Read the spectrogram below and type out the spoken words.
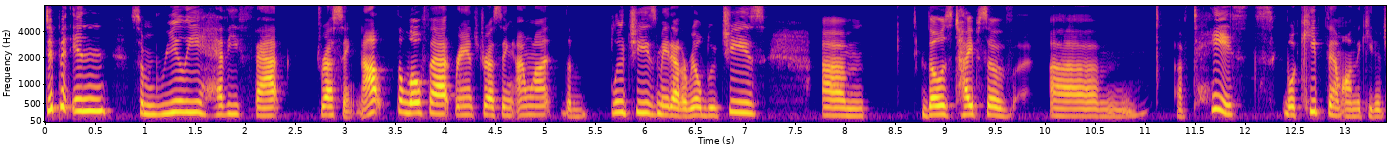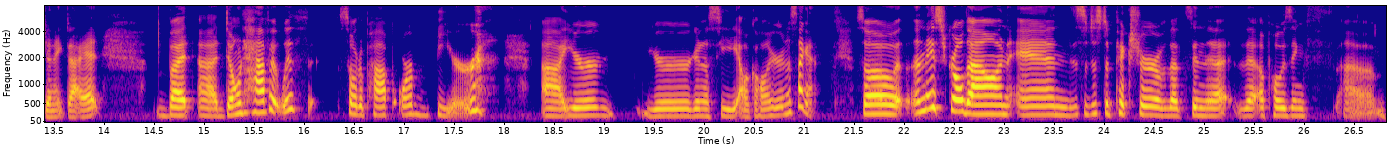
Dip it in some really heavy fat dressing, not the low fat ranch dressing. I want the blue cheese made out of real blue cheese. Um, those types of um, of tastes will keep them on the ketogenic diet but uh, don't have it with soda pop or beer. Uh, you're you're gonna see alcohol here in a second. So then they scroll down, and this is just a picture of that's in the the opposing um,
